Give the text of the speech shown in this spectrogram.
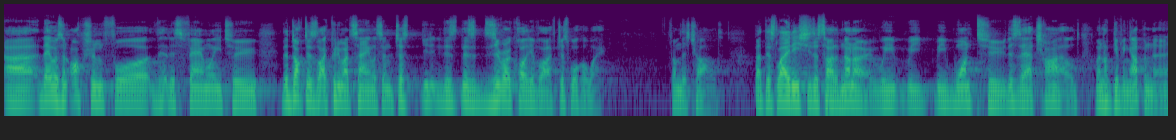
Uh, there was an option for th- this family to, the doctor's like pretty much saying, listen, just, you, there's, there's zero quality of life, just walk away from this child. But this lady, she decided, no, no, we, we, we want to, this is our child, we're not giving up on her,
